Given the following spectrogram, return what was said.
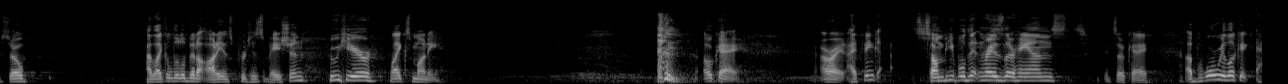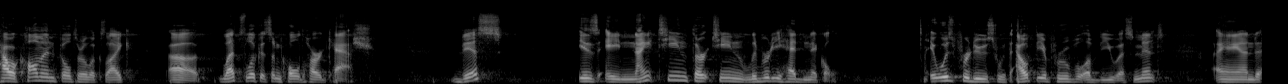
So I'd like a little bit of audience participation. Who here likes money? okay. All right. I think some people didn't raise their hands. It's okay. Uh, before we look at how a Kalman filter looks like, uh, let's look at some cold hard cash. This is a 1913 Liberty Head nickel. It was produced without the approval of the US Mint, and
